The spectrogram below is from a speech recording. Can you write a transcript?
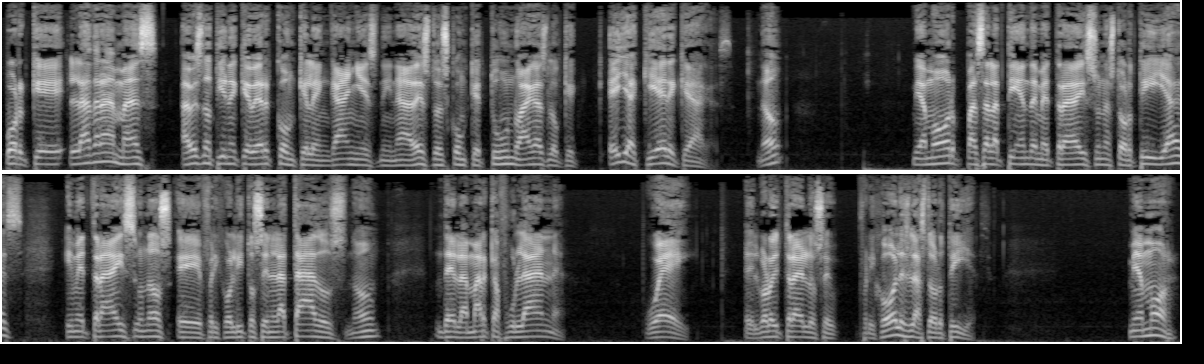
Porque la dramas a veces no tiene que ver con que la engañes ni nada esto, es con que tú no hagas lo que ella quiere que hagas, ¿no? Mi amor, pasa a la tienda y me traes unas tortillas y me traes unos eh, frijolitos enlatados, ¿no? De la marca fulana. Güey, el bro trae los eh, frijoles, las tortillas. Mi amor,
